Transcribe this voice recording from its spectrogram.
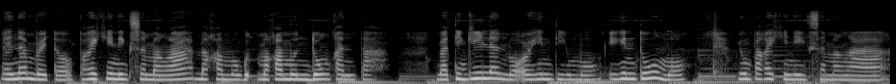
And number two, pakikinig sa mga makamug- makamundong kanta. Batigilan mo or hindi mo, ihinto mo yung pakikinig sa mga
